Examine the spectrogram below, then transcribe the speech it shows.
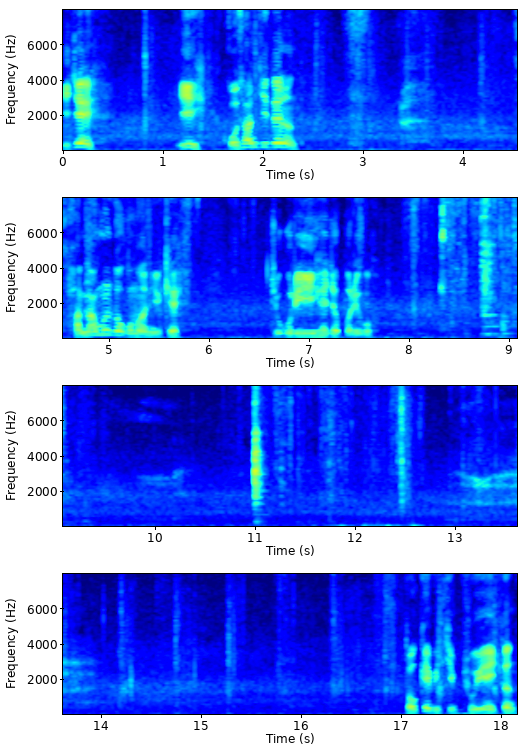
이제 이 고산지대는 산나물도 그만 이렇게 쭈구리해져 버리고. 도깨비 집 주위에 있던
